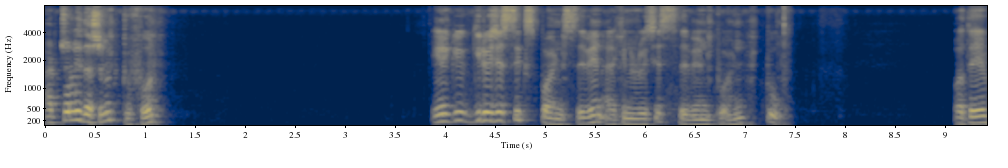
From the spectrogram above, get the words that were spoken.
আটচল্লিশ দশমিক টু ফোর। এখানে কি- রয়েছে? সিক্স পয়েন্ট সেভেন আর এখানে রয়েছে সেভেন পয়েন্ট টু অতএব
